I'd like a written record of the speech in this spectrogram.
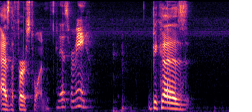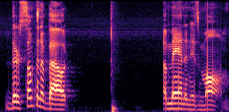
as the first one it is for me. because there's something about a man and his mom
